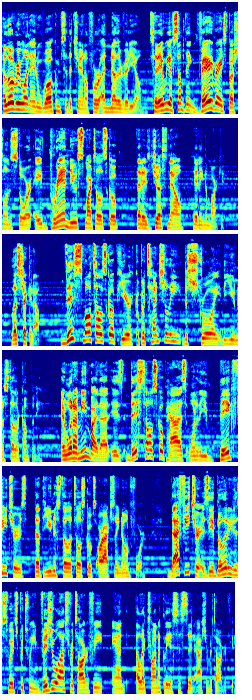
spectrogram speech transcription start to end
Hello everyone and welcome to the channel for another video. Today we have something very very special in store, a brand new smart telescope that is just now hitting the market. Let's check it out. This small telescope here could potentially destroy the Unistellar company. And what I mean by that is this telescope has one of the big features that the Unistellar telescopes are actually known for. That feature is the ability to switch between visual astrophotography and electronically assisted astrophotography.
